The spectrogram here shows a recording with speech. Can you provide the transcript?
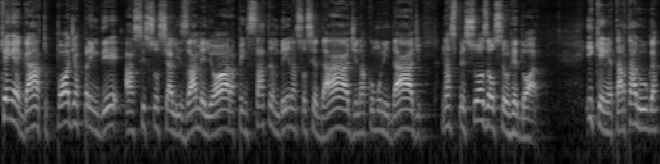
Quem é gato pode aprender a se socializar melhor, a pensar também na sociedade, na comunidade, nas pessoas ao seu redor. E quem é tartaruga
